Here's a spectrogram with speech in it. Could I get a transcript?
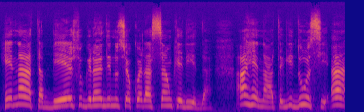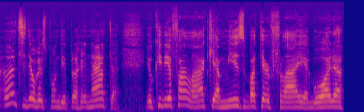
Renata, beijo grande no seu coração, querida. A Renata Guiducci, ah, antes de eu responder para Renata, eu queria falar que a Miss Butterfly agora,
